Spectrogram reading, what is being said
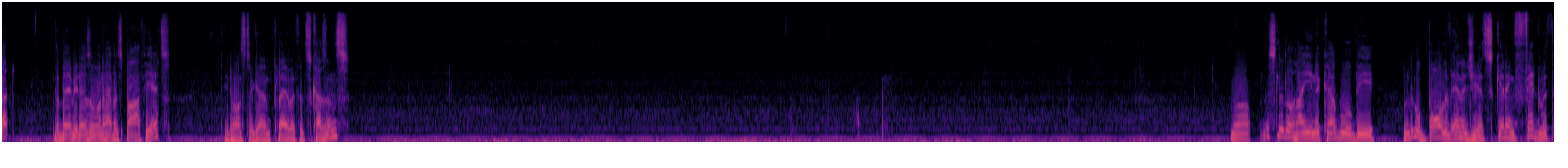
But the baby doesn't want to have its bath yet. It wants to go and play with its cousins. Well, this little hyena cub will be a little ball of energy. It's getting fed with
